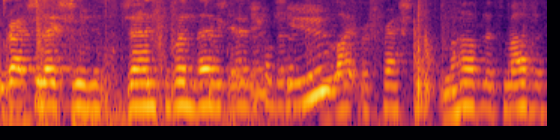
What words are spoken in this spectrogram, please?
Congratulations, gentlemen. There we go. Thank you. Light refreshment. Marvellous, marvellous.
